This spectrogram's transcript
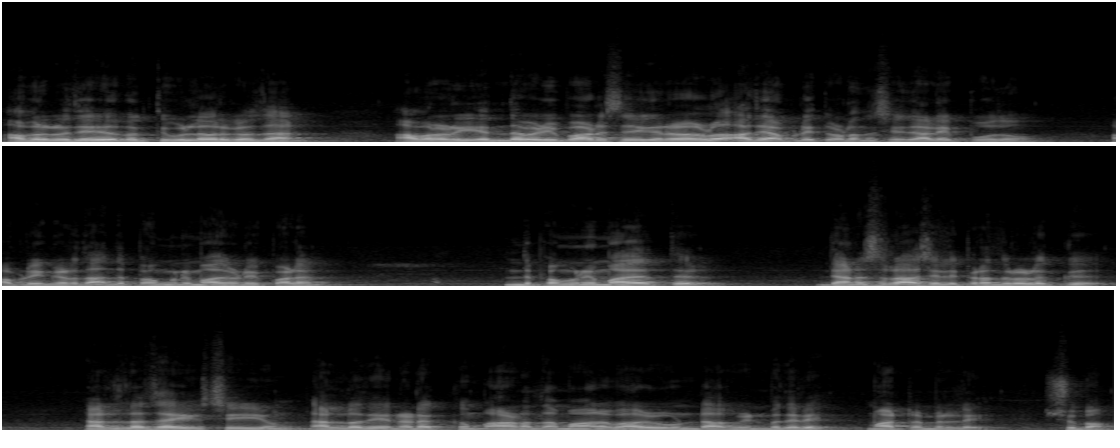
அவர்கள் தெய்வபக்தி உள்ளவர்கள் தான் அவர்கள் எந்த வழிபாடு செய்கிறார்களோ அதை அப்படியே தொடர்ந்து செய்தாலே போதும். அப்படிங்கிறது தான் இந்த பங்குனி மாதனுடைய பலன். இந்த பங்குனி மாதத்தில் தனுசு ராசியில் பிறந்தவர்களுக்கு நல்லதை செய்யும் நல்லதே நடக்கும் ஆனந்தமான வாழ்வு உண்டாகும் என்பதிலே மாற்றமில்லை. சுபம்.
